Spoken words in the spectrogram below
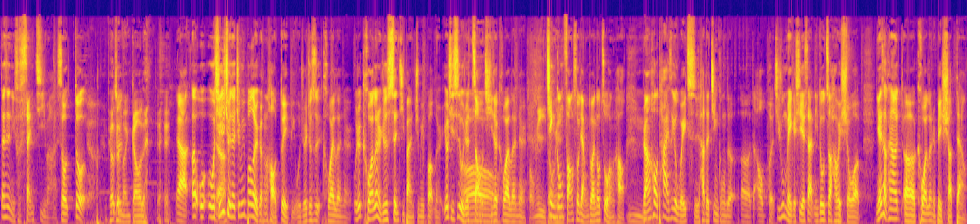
但是你。说三季嘛，所以对标准蛮高的，对呀。呃，我我其实觉得 Jimmy Butler 有个很好的对比，我觉得就是 Kawhi Leonard。我觉得 Kawhi Leonard 就是升级版 Jimmy Butler，尤其是我觉得早期的 Kawhi Leonard，同意，进攻防守两端都做很好。然后他还是个维持他的进攻的呃的 output，几乎每个系列赛你都知道他会 show up，你很少看到呃 Kawhi Leonard 被 shut down。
